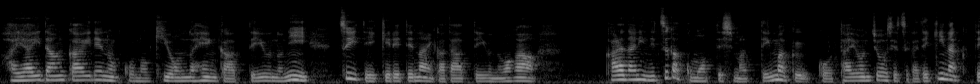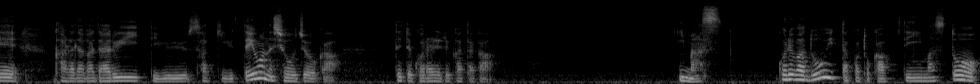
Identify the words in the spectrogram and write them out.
早い段階でのこの気温の変化っていうのについていけれてない方っていうのは体に熱がこもってしまってうまくこう体温調節ができなくて体がだるいっていうさっき言ったような症状が出てこられる方がいます。これはどういったことかって言いますと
